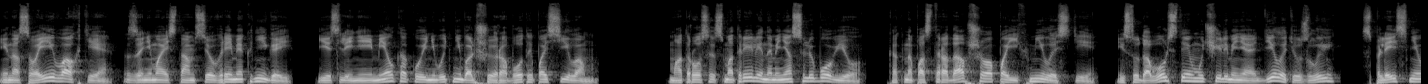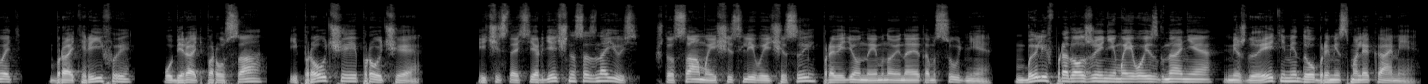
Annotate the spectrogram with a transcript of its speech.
и на своей вахте, занимаясь там все время книгой, если не имел какой-нибудь небольшой работы по силам. Матросы смотрели на меня с любовью, как на пострадавшего по их милости, и с удовольствием учили меня делать узлы, сплесневать, брать рифы, убирать паруса и прочее, и прочее, и чистосердечно сознаюсь, что самые счастливые часы, проведенные мной на этом судне, были в продолжении моего изгнания между этими добрыми смоляками.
